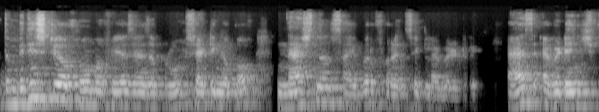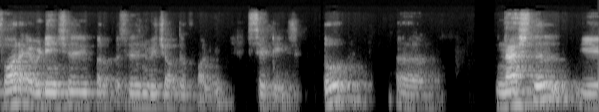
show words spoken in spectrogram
The Ministry of Home Affairs has approved setting up of National Cyber Forensic Laboratory as evidence for evidential purposes in which of the following cities. तो नेशनल ये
